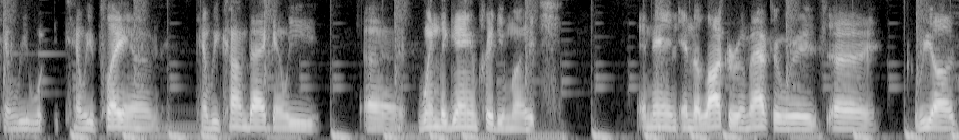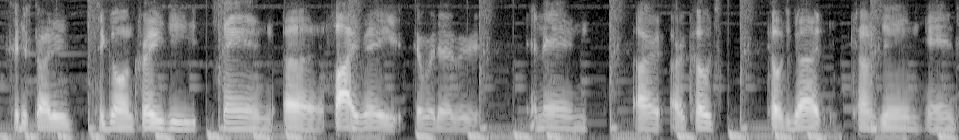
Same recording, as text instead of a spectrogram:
Can we can we play them? Can we come back and we uh, win the game pretty much? And then in the locker room afterwards, uh, we all could have started to going crazy saying uh, five eight or whatever. And then our our coach, Coach God, comes in and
